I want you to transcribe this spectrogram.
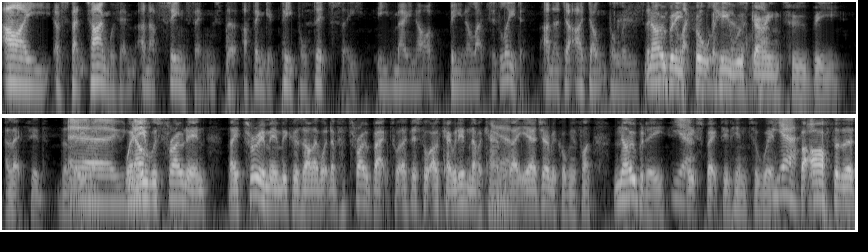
I have spent time with him, and I've seen things that I think if people did see, he may not have been elected leader, and I, do, I don't believe that. Nobody he was elected thought he was on that. going to be elected the Uh, when no. he was thrown in, they threw him in because oh, they wanted to throw back to. They just thought, okay, we didn't have a candidate. Yeah, Jeremy Corbyn fine. Nobody Yeah. expected him to win. Yeah, but he- after the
